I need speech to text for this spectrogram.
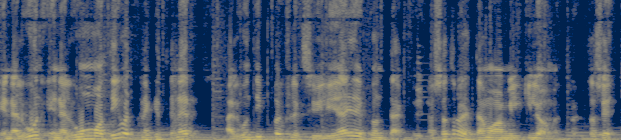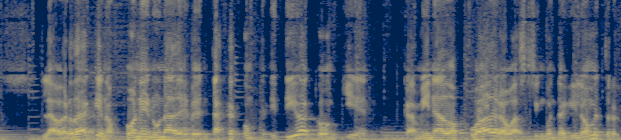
en, algún, en algún motivo tenés que tener algún tipo de flexibilidad y de contacto. Y nosotros estamos a mil kilómetros. Entonces, la verdad que nos pone en una desventaja competitiva con quien camina dos cuadras o hace 50 kilómetros.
